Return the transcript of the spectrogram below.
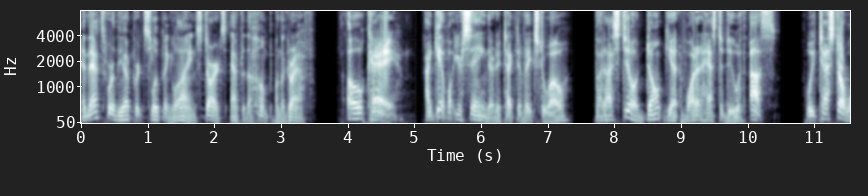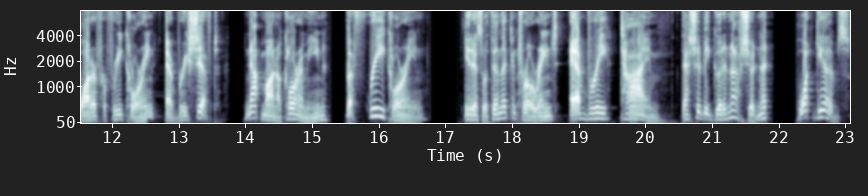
and that's where the upward sloping line starts after the hump on the graph. Okay, I get what you're saying there, Detective H2O, but I still don't get what it has to do with us. We test our water for free chlorine every shift. Not monochloramine, but free chlorine. It is within the control range every time. That should be good enough, shouldn't it? What gives?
